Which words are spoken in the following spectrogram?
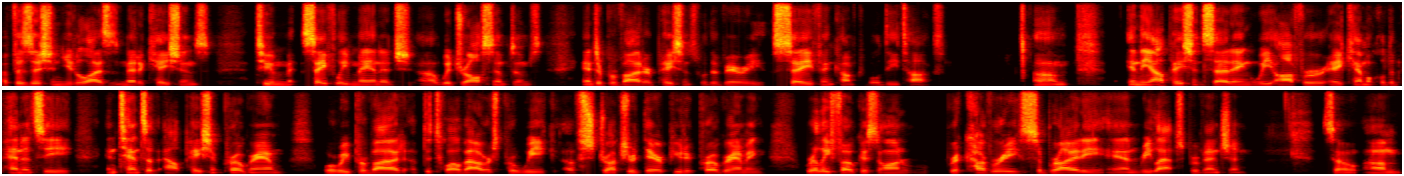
a physician utilizes medications to safely manage uh, withdrawal symptoms and to provide our patients with a very safe and comfortable detox. Um, in the outpatient setting, we offer a chemical dependency intensive outpatient program where we provide up to 12 hours per week of structured therapeutic programming, really focused on recovery, sobriety, and relapse prevention. So um,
